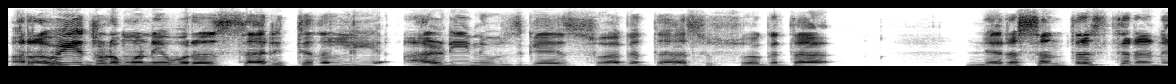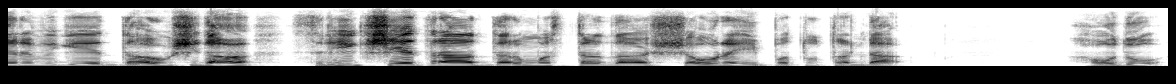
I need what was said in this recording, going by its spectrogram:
ರವಿ ದೊಡಮನೆಯವರ ಸಾಹಿತ್ಯದಲ್ಲಿ ಆರ್ಡಿ ನ್ಯೂಸ್ಗೆ ಸ್ವಾಗತ ಸುಸ್ವಾಗತ. ನೆರೆ ಸಂತ್ರಸ್ತರ ನೆರವಿಗೆ ಧಾವಿಸಿದ ಶ್ರೀ ಕ್ಷೇತ್ರ ಧರ್ಮಸ್ಥಳದ ಶೌರ್ಯ ಇಪ್ಪತ್ತು ತಂಡ. ಹೌದು,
